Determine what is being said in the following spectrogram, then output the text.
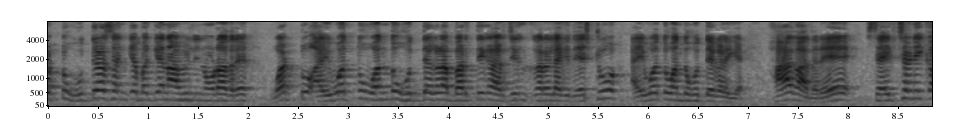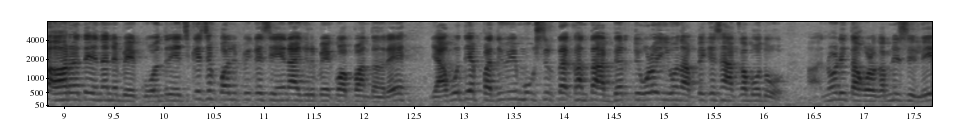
ಒಟ್ಟು ಹುದ್ದೆಗಳ ಸಂಖ್ಯೆ ಬಗ್ಗೆ ನಾವು ಇಲ್ಲಿ ನೋಡೋದ್ರೆ ಒಟ್ಟು ಐವತ್ತು ಒಂದು ಹುದ್ದೆಗಳ ಭರ್ತಿಗೆ ಅರ್ಜಿ ಕರೆಯಲಾಗಿದೆ. ಎಷ್ಟು? ಐವತ್ತು ಒಂದು ಹುದ್ದೆಗಳಿಗೆ. ಹಾಗಾದರೆ ಶೈಕ್ಷಣಿಕ ಅರ್ಹತೆ ಏನೇನು ಬೇಕು? ಅಂದರೆ ಎಜುಕೇಷನ್ ಕ್ವಾಲಿಫಿಕೇಶನ್ ಏನಾಗಿರಬೇಕು ಅಪ್ಪ ಅಂತಂದರೆ ಯಾವುದೇ ಪದವಿ ಮುಗಿಸಿರ್ತಕ್ಕಂಥ ಅಭ್ಯರ್ಥಿಗಳು ಈ ಒಂದು ಅಪ್ಲಿಕೇಶನ್ ಹಾಕಬಹುದು. ನೋಡಿ ತಗೊಳ್ಳಿ, ಗಮನಿಸಿ ಇಲ್ಲಿ.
